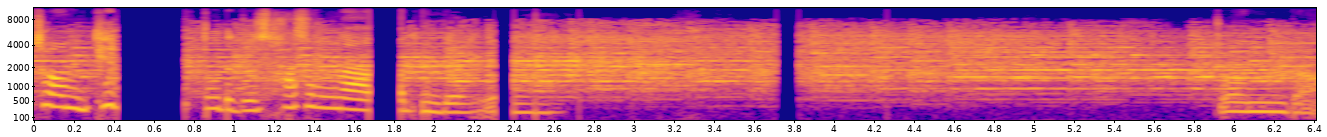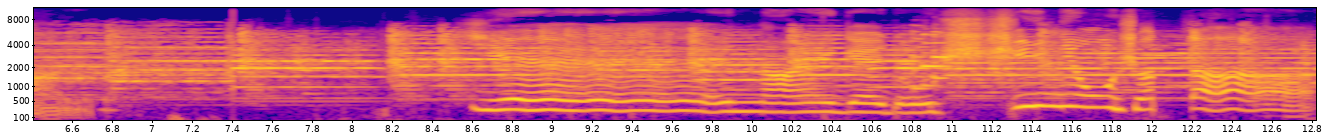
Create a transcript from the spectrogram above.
처음 캐릭터 때도 사성 나왔는데, 와. 쩐다. 예, 나에게도 신이 오셨다.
